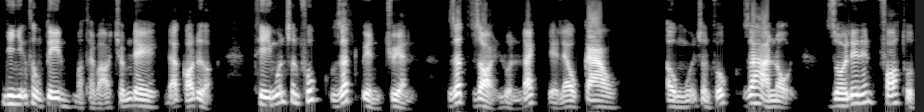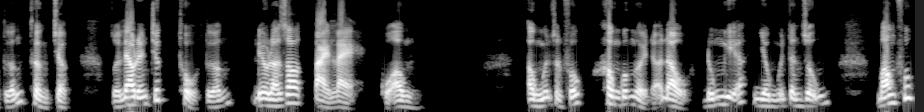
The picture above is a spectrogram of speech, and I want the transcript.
Như những thông tin mà Thời báo chấm đã có được, thì Nguyễn Xuân Phúc rất uyển chuyển, rất giỏi luồn lách để leo cao. Ông Nguyễn Xuân Phúc ra Hà Nội rồi lên đến Phó Thủ tướng Thường trực, rồi leo đến chức Thủ tướng đều là do tài lẻ của ông. Ông Nguyễn Xuân Phúc không có người đỡ đầu đúng nghĩa như ông Nguyễn Tân Dũng, mà ông Phúc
